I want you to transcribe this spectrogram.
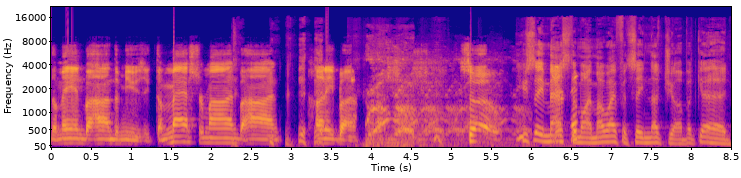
the man behind the music, the mastermind behind Honey Bun. So You say mastermind. My wife would say nut job, but go ahead.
